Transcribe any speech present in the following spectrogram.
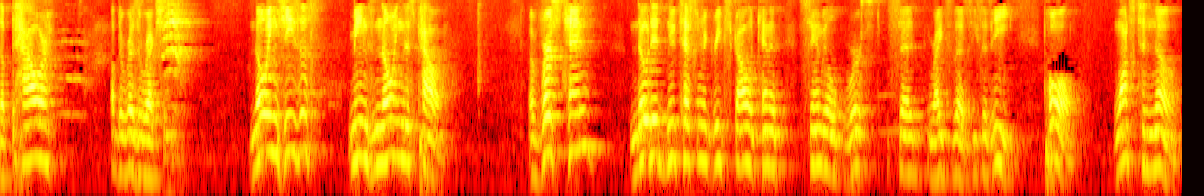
the power of the resurrection. Knowing Jesus means knowing this power. Of verse 10, noted New Testament Greek scholar Kenneth Samuel Wuest said, writes this. He says, He, Paul, wants to know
